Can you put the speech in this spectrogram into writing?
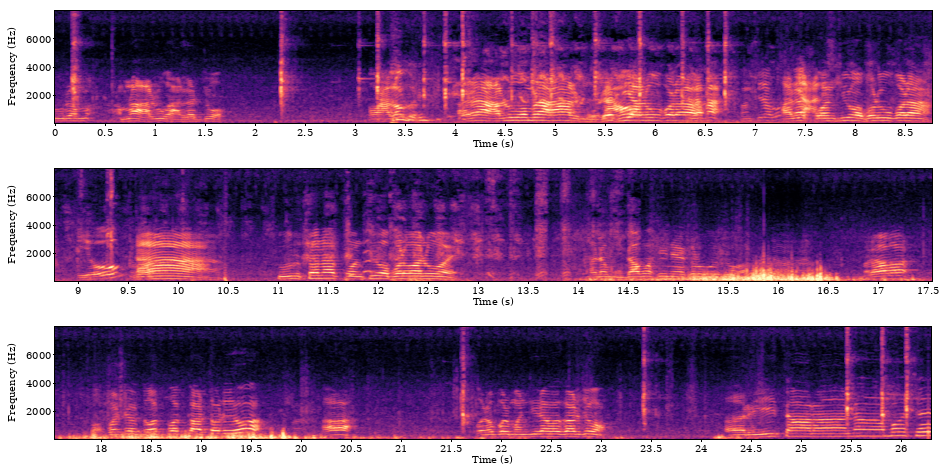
શું હમ- હમણાં આલુ હાલત જો હાલો. અરે આલુ હમણાં હાલ મુઢેથી આલુ પડે. અને કોનથી ઓભળવું પડે. એવો? હા. સુરસના છે કોનથી ઓભળવાનું હોય. અને મુઢામાંથી નીકળવું જો બરાબર? ઓભળજો દોત બોત કાઢતો રહ્યો. હા. બરોબર મંજીરા વગાડજો. હરી તારા નામ છે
